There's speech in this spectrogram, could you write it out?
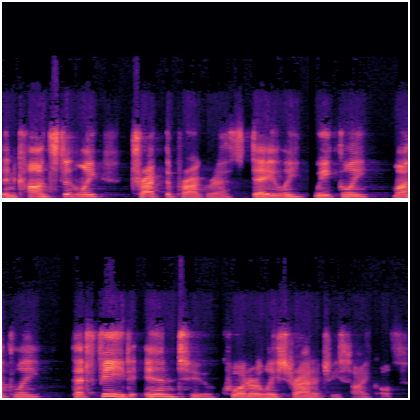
Then constantly track the progress daily, weekly, monthly that feed into quarterly strategy cycles.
